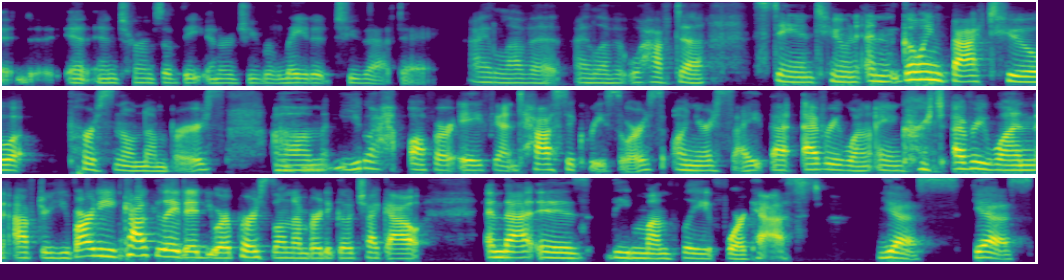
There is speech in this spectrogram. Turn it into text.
in, in terms of the energy related to that day i love it i love it we'll have to stay in tune and going back to personal numbers. Um, mm-hmm. you offer a fantastic resource on your site that everyone, I encourage everyone, after you've already calculated your personal number, to go check out and that is the monthly forecast. Yes, yes.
